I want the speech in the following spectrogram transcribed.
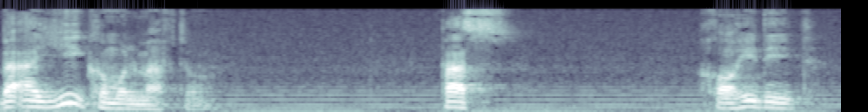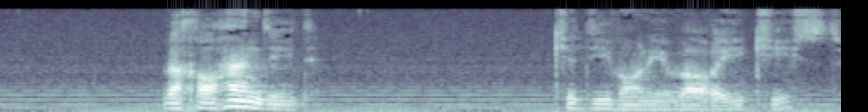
به ایکم المفتون. پس خواهی دید و خواهند دید که دیوانه واقعی کیست.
